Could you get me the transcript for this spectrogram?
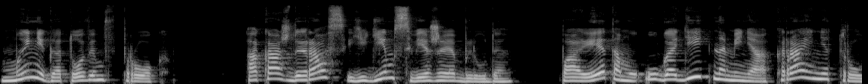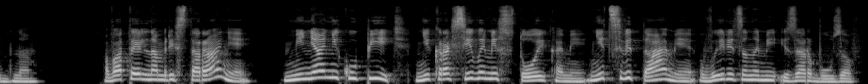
Мы не готовим впрок, а каждый раз едим свежее блюдо. Поэтому угодить на меня крайне трудно. В отельном ресторане меня не купить ни красивыми стойками, ни цветами, вырезанными из арбузов.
